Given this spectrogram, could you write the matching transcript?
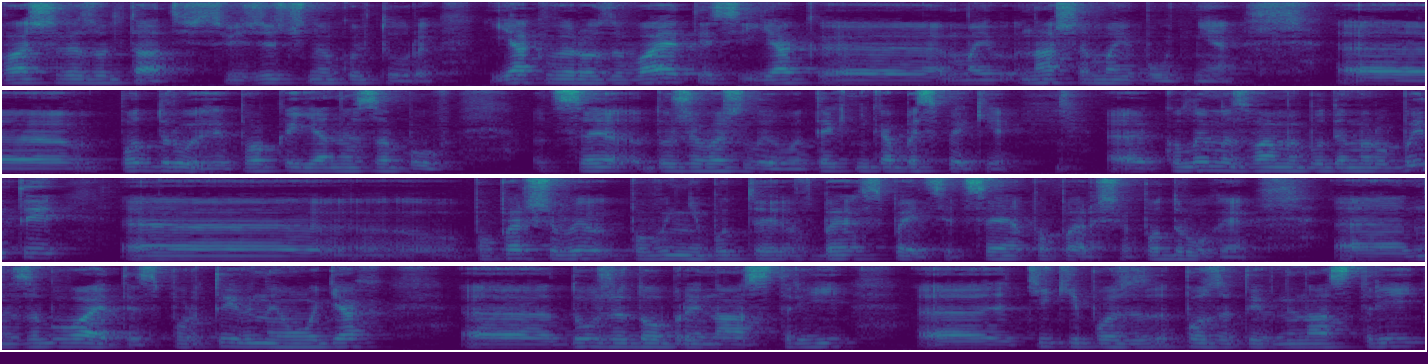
ваш результат з фізичної культури, як ви розвиваєтесь, як е, май, наше майбутнє. Е, По-друге, поки я не забув, це дуже важливо. Техніка безпеки. Е, Коли ми з вами будемо робити, по-перше, ви повинні бути в безпеці. Це по-перше. По-друге, е, не забувайте спортивний одяг, е, дуже добрий настрій, е, тільки поз- позитивний настрій.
